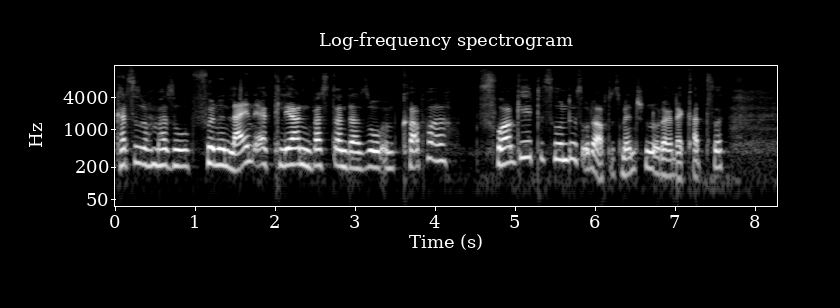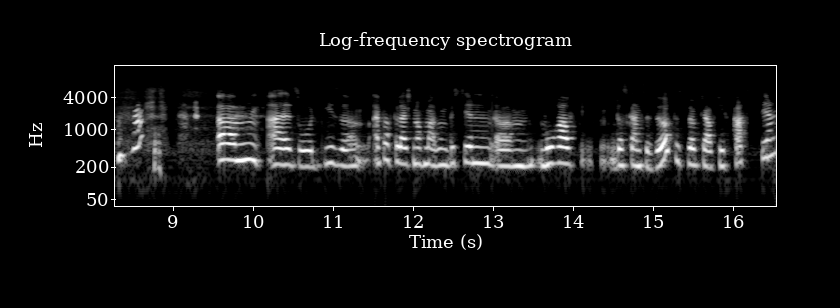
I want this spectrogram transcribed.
kannst du doch mal so für einen Laien erklären, was dann da so im Körper vorgeht des Hundes oder auch des Menschen oder der Katze? Mhm. ähm, also diese, einfach vielleicht nochmal so ein bisschen, ähm, worauf das Ganze wirkt. Es wirkt ja auf die Faszien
